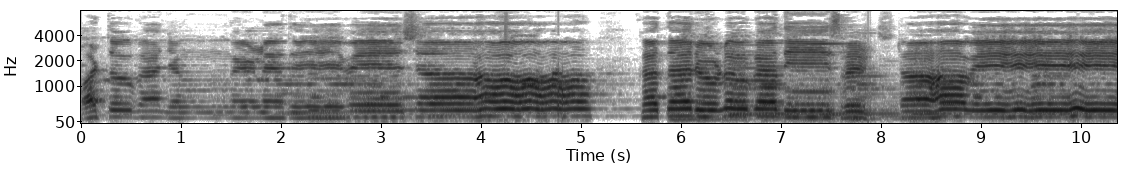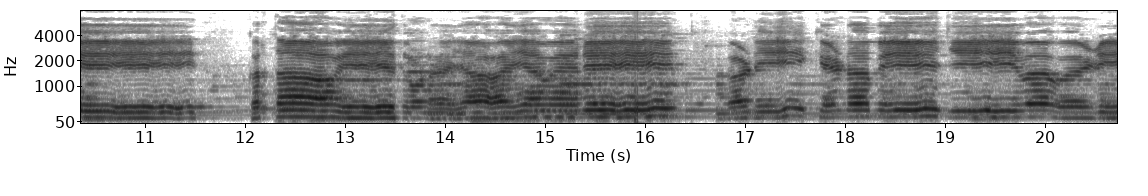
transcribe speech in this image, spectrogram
വാഴ്ത്തുക ഞങ്ങളെ ദേവേശ. കതരുളുക സൃഷ്ടാവേ. കർത്താവേ തുണയായവനെ കണിക്കണമേ ജീവവഴി.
